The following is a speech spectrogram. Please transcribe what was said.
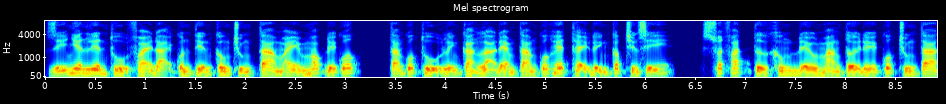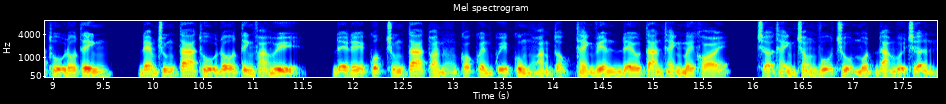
dĩ nhiên liên thủ phái đại quân tiến công chúng ta máy móc đế quốc, tam quốc thủ lĩnh càng là đem tam quốc hết thể đỉnh cấp chiến sĩ, xuất phát từ không đều mang tới đế quốc chúng ta thủ đô tinh, đem chúng ta thủ đô tinh phá hủy, để đế quốc chúng ta toàn có quyền quý cùng hoàng tộc thành viên đều tan thành mây khói, trở thành trong vũ trụ một đám bụi trần.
